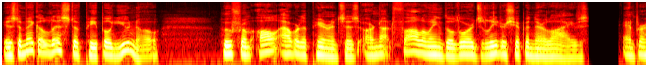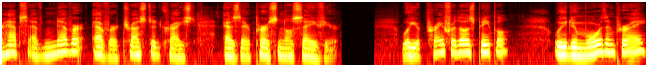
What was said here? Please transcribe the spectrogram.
is to make a list of people you know who from all outward appearances are not following the Lord's leadership in their lives and perhaps have never ever trusted Christ as their personal Savior. Will you pray for those people? Will you do more than pray?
